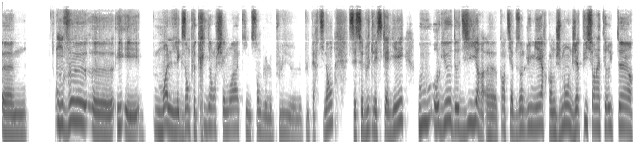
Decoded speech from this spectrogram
Euh, on veut euh, et, et, moi, l'exemple criant chez moi qui me semble le plus le plus pertinent, c'est celui de l'escalier où au lieu de dire euh, quand il y a besoin de lumière, quand je monte, j'appuie sur l'interrupteur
